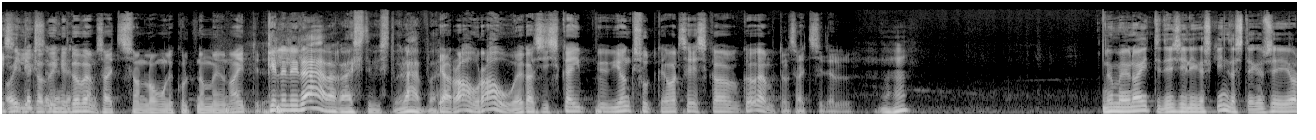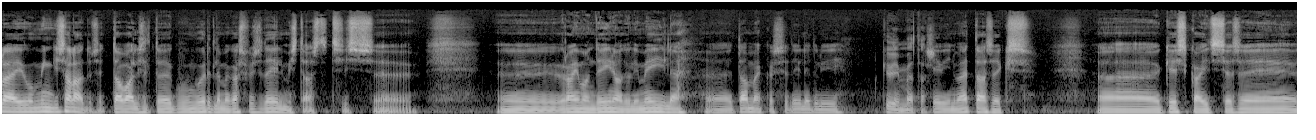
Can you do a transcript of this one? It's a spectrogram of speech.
esiliiga kõige nende... kõvem sats on loomulikult Nõmme United. kellel ei lähe väga hästi vist või läheb või? ja rahu, rahu, ega siis käib, jõnksud käivad sees ka kõvematel satsidel mm. -hmm. Nõmme United esiliigas kindlasti, ega see ei ole ju mingi saladus, et tavaliselt kui me võrdleme kasvõi seda eelmist aastat, siis äh, Äh, Raimond Heino tuli meile, äh, Tammekasse teile tuli Kevin Mätas, Kevin Mätas, eks. Äh, keskkaitsja, see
